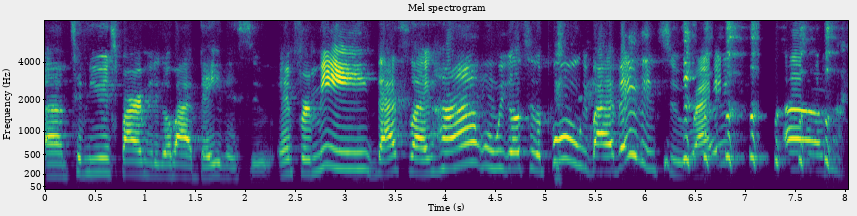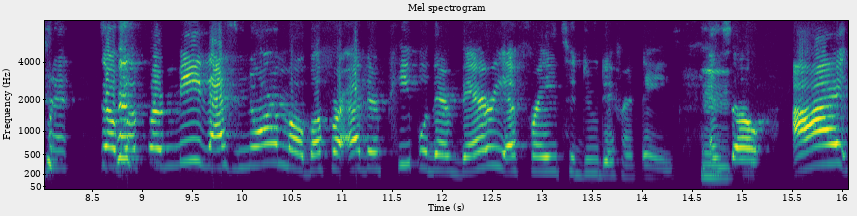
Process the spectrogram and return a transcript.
um, Tiffany, you inspired me to go buy a bathing suit. And for me, that's like, huh? When we go to the pool, we buy a bathing suit, right? um, so, but for me, that's normal. But for other people, they're very afraid to do different things. Mm. And so I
